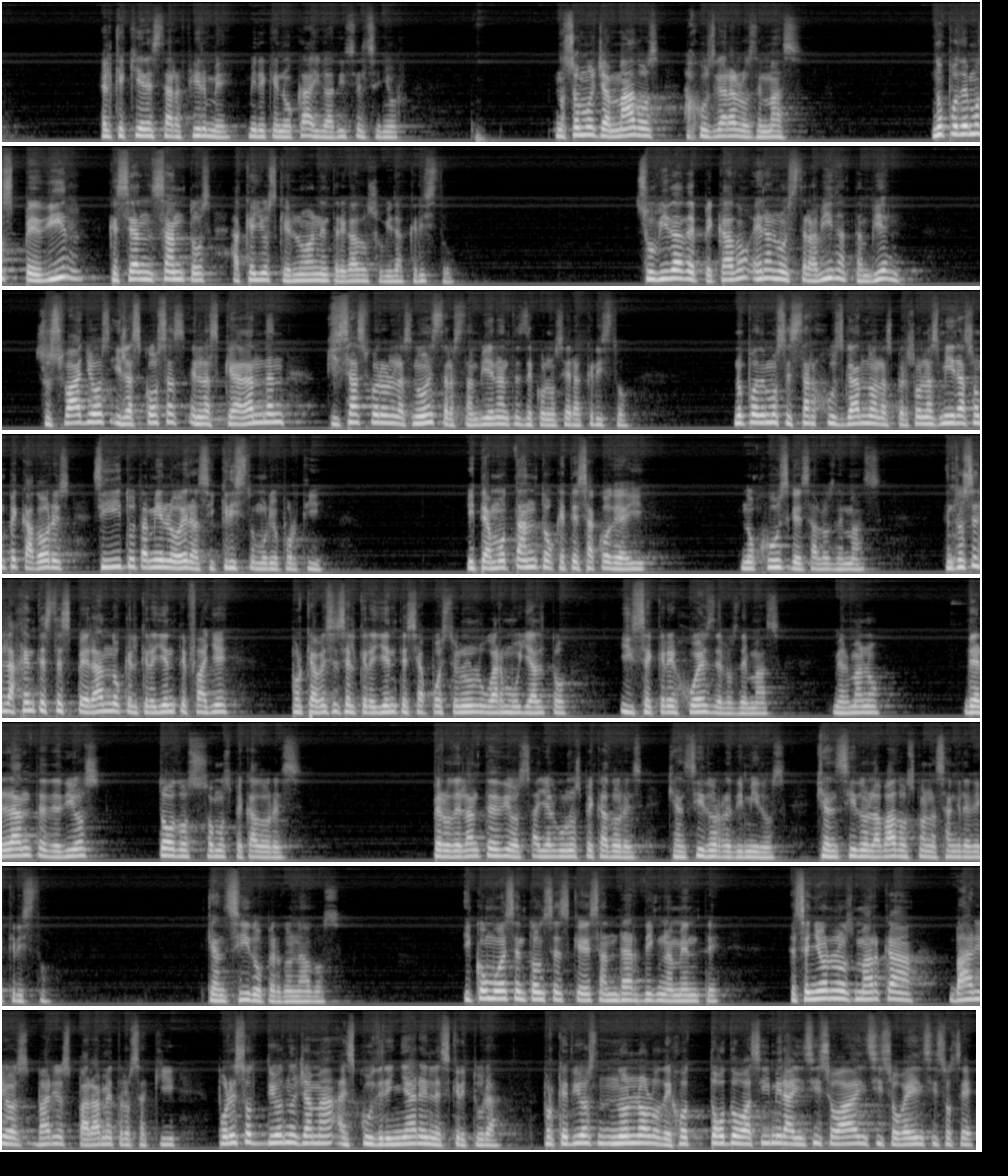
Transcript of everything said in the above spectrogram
El que quiere estar firme, mire que no caiga, dice el Señor. No somos llamados a juzgar a los demás. No podemos pedir que sean santos aquellos que no han entregado su vida a Cristo. Su vida de pecado era nuestra vida también. Sus fallos y las cosas en las que andan quizás fueron las nuestras también antes de conocer a Cristo. No podemos estar juzgando a las personas, mira, son pecadores, sí, tú también lo eras y Cristo murió por ti. Y te amó tanto que te sacó de ahí. No juzgues a los demás. Entonces la gente está esperando que el creyente falle porque a veces el creyente se ha puesto en un lugar muy alto y se cree juez de los demás. Mi hermano, delante de Dios todos somos pecadores pero delante de Dios hay algunos pecadores que han sido redimidos, que han sido lavados con la sangre de Cristo, que han sido perdonados. ¿Y cómo es entonces que es andar dignamente? El Señor nos marca varios, varios parámetros aquí. Por eso Dios nos llama a escudriñar en la Escritura, porque Dios no nos lo dejó todo así, mira, inciso A, inciso B, inciso C.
